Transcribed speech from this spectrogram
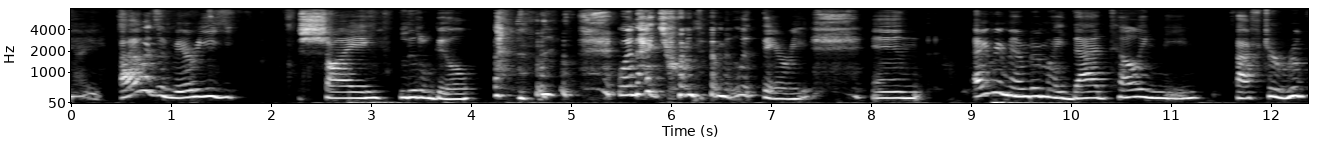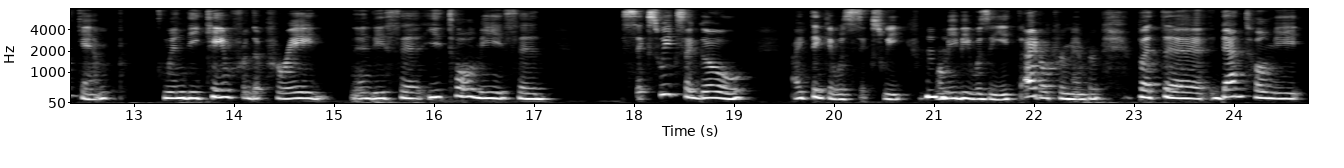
Right. I was a very shy little girl when I joined the military. And I remember my dad telling me after root camp, when they came for the parade, and he said, he told me, he said, six weeks ago, I think it was six weeks, or maybe it was eight. I don't remember. But uh, dad told me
